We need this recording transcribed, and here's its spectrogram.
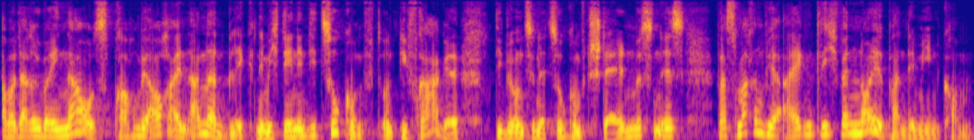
Aber darüber hinaus brauchen wir auch einen anderen Blick, nämlich den in die Zukunft. Und die Frage, die wir uns in der Zukunft stellen müssen, ist, was machen wir eigentlich, wenn neue Pandemien kommen?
